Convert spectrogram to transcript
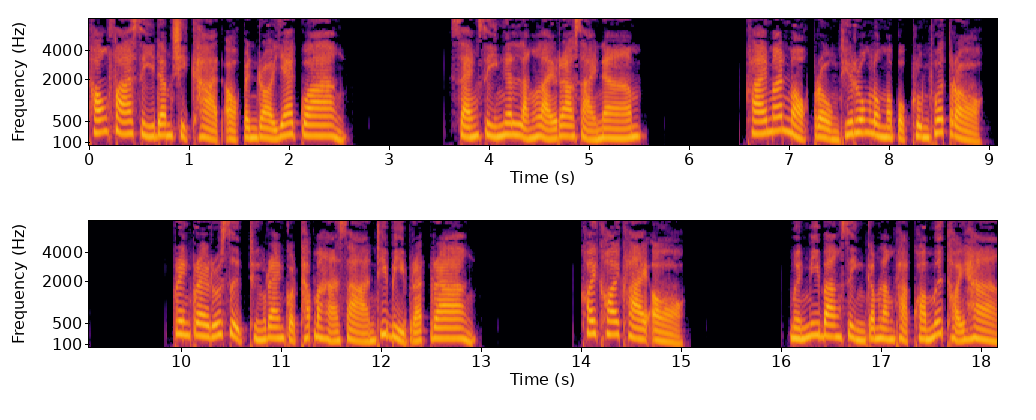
ท้องฟ้าสีดำฉีกขาดออกเป็นรอยแยกกว้าง แสงสีเงินหลังไหลราวสายน้ำคล้ายม่านหมอกโปร่งที่ร่วงลงมาปกคลุมทั่วตรอก เกรงไกรรู้สึกถึงแรงกดทับมหาศาลที่บีบรัดร่าง ค่อยๆคคลายออก เหมือนมีบางสิ่งกำลังผลักความมืดถอยห่าง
